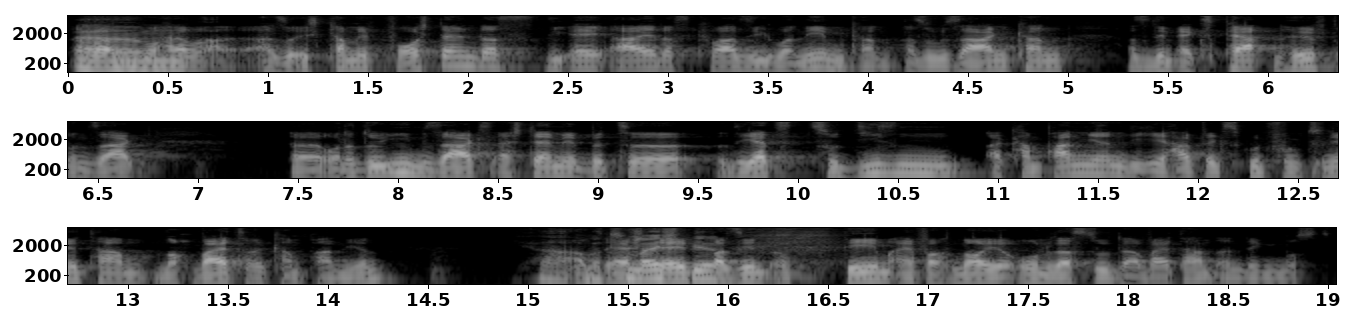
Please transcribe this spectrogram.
Aber ähm, woher, also ich kann mir vorstellen, dass die AI das quasi übernehmen kann. Also sagen kann, also dem Experten hilft und sagt, äh, oder du ihm sagst, erstell mir bitte jetzt zu diesen äh, Kampagnen, die halbwegs gut funktioniert haben, noch weitere Kampagnen. Ja, aber und zum erstellt Beispiel, basierend auf dem einfach neue, ohne dass du da weiter Hand anlegen musst.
